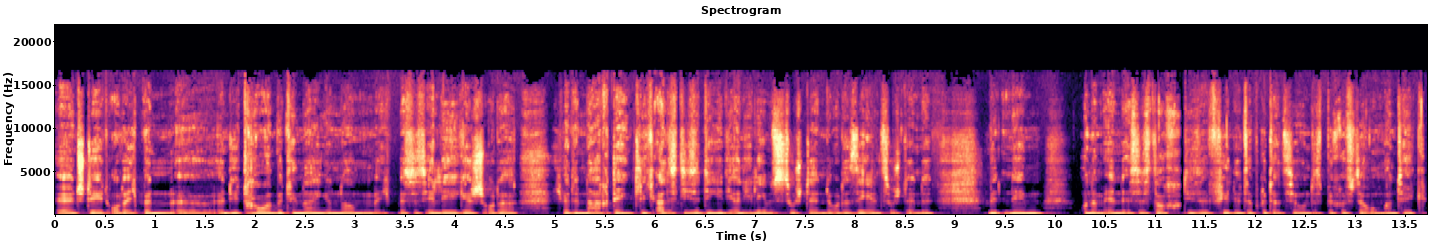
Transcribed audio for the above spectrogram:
entsteht oder ich bin äh, in die Trauer mit hineingenommen, ich, es ist elegisch oder ich werde nachdenklich. Alles diese Dinge, die die Lebenszustände oder Seelenzustände mitnehmen. Und am Ende ist es doch diese Fehlinterpretation des Begriffs der Romantik.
